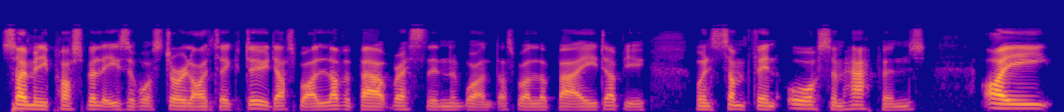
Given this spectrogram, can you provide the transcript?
So many possibilities of what storylines they could do. That's what I love about wrestling, and what that's what I love about AEW. When something awesome happens, i.e.,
